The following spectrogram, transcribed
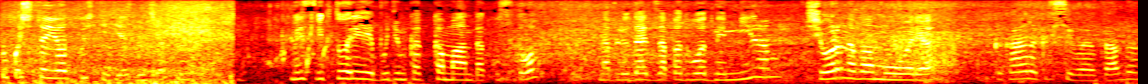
Ну, хочется ее отпустить, если честно. Мы с Викторией будем как команда Кусто наблюдать за подводным миром Черного моря. Какая она красивая, правда?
